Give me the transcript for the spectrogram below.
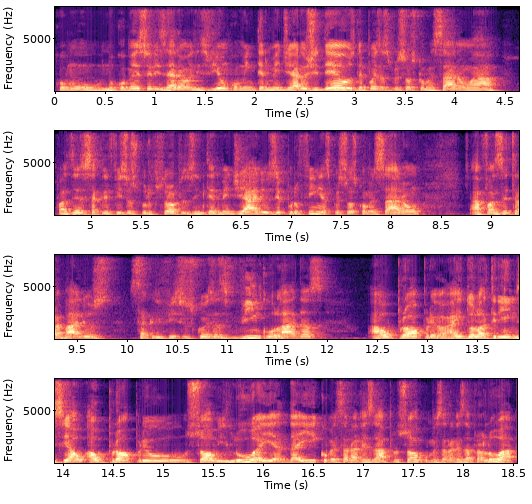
como no começo eles eram, eles viam como intermediários de Deus, depois as pessoas começaram a fazer sacrifícios os próprios intermediários e por fim as pessoas começaram a fazer trabalhos, sacrifícios, coisas vinculadas ao próprio, à idolatria em si, ao, ao próprio sol e lua, e daí começaram a rezar para o sol, começaram a rezar para a lua,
